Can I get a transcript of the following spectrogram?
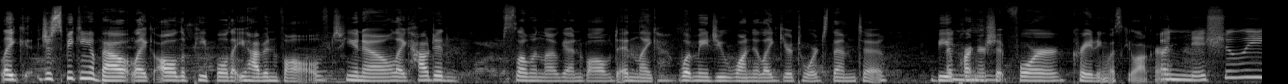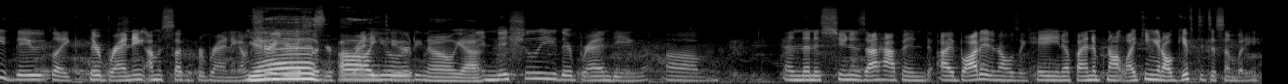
like just speaking about like all the people that you have involved, you know, like how did Slow and Low get involved and like what made you want to like gear towards them to be a Um, partnership for creating Whisky Locker? initially they like their branding. I'm a sucker for branding. I'm yes. sure you're a sucker for oh, branding you too. already know, yeah. Initially, their branding, um, and then as soon as that happened, I bought it and I was like, hey, you know, if I end up not liking it, I'll gift it to somebody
